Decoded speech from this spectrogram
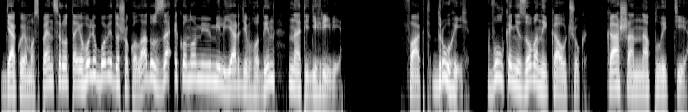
Дякуємо Спенсеру та його любові до шоколаду за економію мільярдів годин на підігріві. Факт другий. Вулканізований каучук. Каша на плиті.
